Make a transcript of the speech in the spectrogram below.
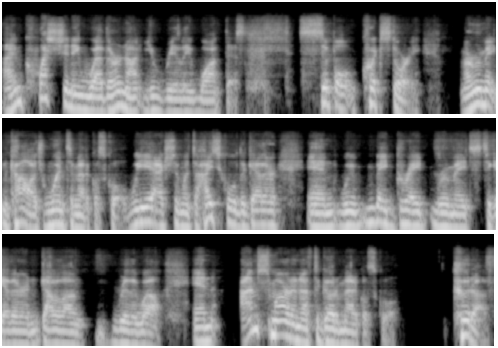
i'm questioning whether or not you really want this simple quick story my roommate in college went to medical school. We actually went to high school together and we made great roommates together and got along really well. And I'm smart enough to go to medical school. Could have.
